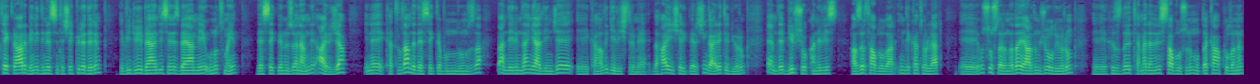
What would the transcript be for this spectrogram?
Tekrar beni dinlediğiniz teşekkür ederim. E, videoyu beğendiyseniz beğenmeyi unutmayın. Destekleriniz önemli. Ayrıca yine katıldan da destekte bulunduğunuzda ben de elimden geldiğince e, kanalı geliştirmeye, daha iyi içerikler için gayret ediyorum. Hem de birçok analiz, hazır tablolar, indikatörler e, hususlarında da yardımcı oluyorum. E, hızlı temel analiz tablosunu mutlaka kullanın.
